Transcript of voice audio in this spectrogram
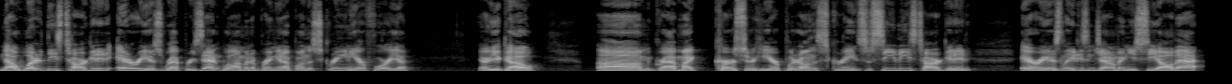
Now, what did these targeted areas represent? Well, I'm going to bring it up on the screen here for you. There you go. Um, grab my cursor here, put it on the screen. So, see these targeted areas, ladies and gentlemen. You see all that?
